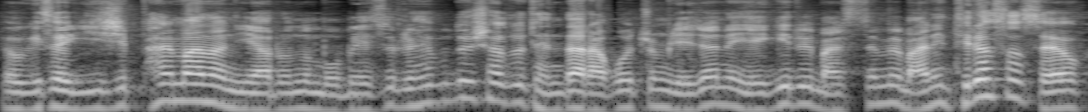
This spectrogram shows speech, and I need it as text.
여기서 28만원 이하로는 뭐 매수를 해두셔도 된다라고 좀 예전에 얘기를 말씀을 많이 드렸었어요.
